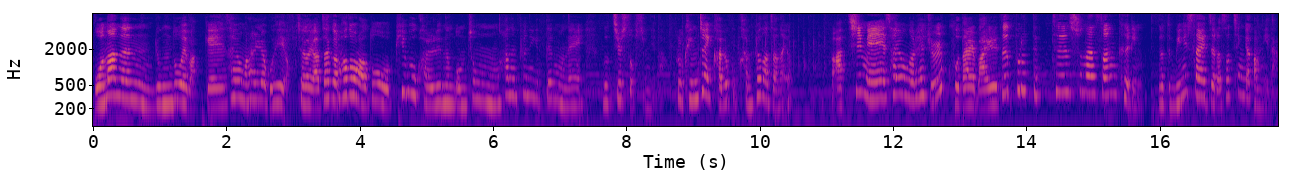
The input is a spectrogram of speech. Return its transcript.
원하는 용도에 맞게 사용을 하려고 해요. 제가 야작을 하더라도 피부 관리는 엄청 하는 편이기 때문에 놓칠 수 없습니다. 그리고 굉장히 가볍고 간편하잖아요. 아침에 사용을 해줄 구달 mild protect 순한 선크림 이것도 미니 사이즈라서 챙겨갑니다.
